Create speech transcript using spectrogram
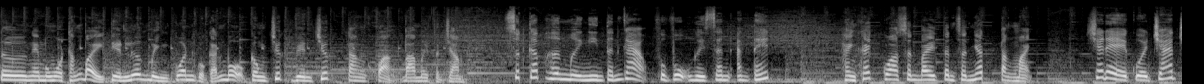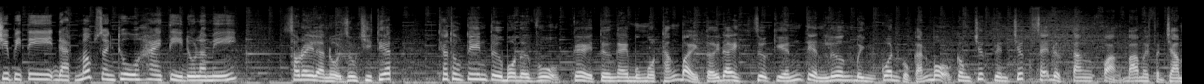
Từ ngày 1 tháng 7, tiền lương bình quân của cán bộ công chức viên chức tăng khoảng 30%. Xuất cấp hơn 10.000 tấn gạo phục vụ người dân ăn Tết. Hành khách qua sân bay Tân Sơn Nhất tăng mạnh. Cha đẻ của ChatGPT đạt mốc doanh thu 2 tỷ đô la Mỹ. Sau đây là nội dung chi tiết. Theo thông tin từ Bộ Nội vụ, kể từ ngày 1 tháng 7 tới đây, dự kiến tiền lương bình quân của cán bộ công chức viên chức sẽ được tăng khoảng 30%.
